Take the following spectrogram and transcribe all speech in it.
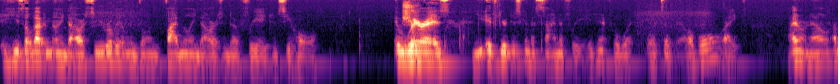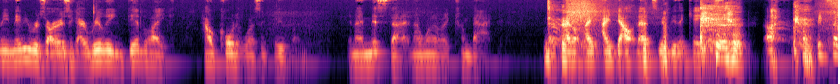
he's eleven million dollars, so you're really only going five million dollars into a free agency hole. Sure. Whereas if you're just going to sign a free agent for what what's available, like I don't know. I mean, maybe Rosario's like I really did like how cold it was in Cleveland, and I missed that, and I want to like come back. Like, I don't. I, I doubt that's going to be the case. Uh, some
